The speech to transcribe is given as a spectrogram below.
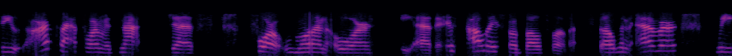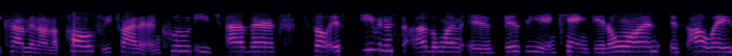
see, our platform is not just for one or the other. It's always for both of us. So whenever we come in on a post, we try to include each other. So if even if the other one is busy and can't get on, it's always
